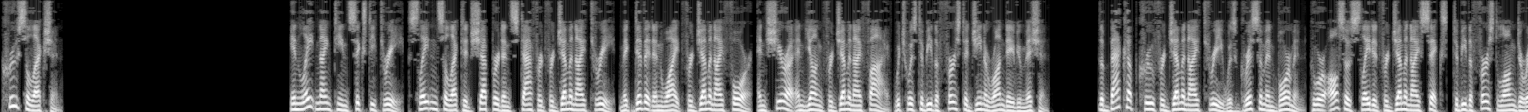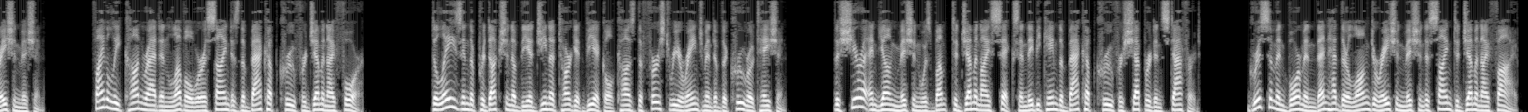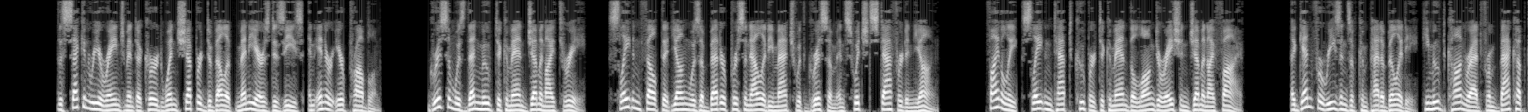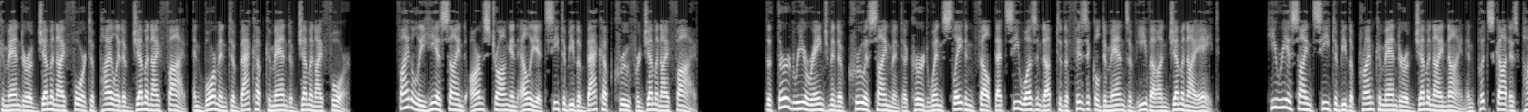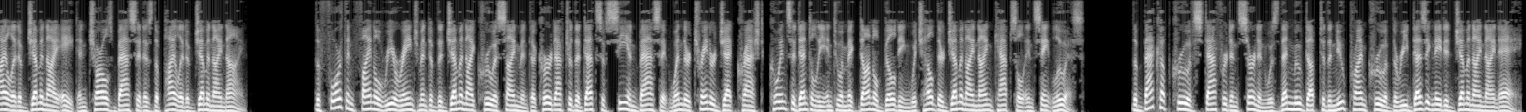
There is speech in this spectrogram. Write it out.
Crew selection In late 1963, Slayton selected Shepard and Stafford for Gemini 3, McDivitt and White for Gemini 4, and Schirra and Young for Gemini 5 which was to be the first Agena rendezvous mission. The backup crew for Gemini 3 was Grissom and Borman, who were also slated for Gemini 6, to be the first long-duration mission. Finally Conrad and Lovell were assigned as the backup crew for Gemini 4. Delays in the production of the Agena target vehicle caused the first rearrangement of the crew rotation. The Schirra and Young mission was bumped to Gemini 6 and they became the backup crew for Shepard and Stafford. Grissom and Borman then had their long-duration mission assigned to Gemini 5. The second rearrangement occurred when Shepard developed Meniere's disease, an inner ear problem. Grissom was then moved to command Gemini 3. Slayton felt that Young was a better personality match with Grissom and switched Stafford and Young. Finally, Slayton tapped Cooper to command the long-duration Gemini 5. Again for reasons of compatibility, he moved Conrad from backup commander of Gemini 4 to pilot of Gemini 5, and Borman to backup command of Gemini 4. Finally he assigned Armstrong and Elliot See to be the backup crew for Gemini 5. The third rearrangement of crew assignment occurred when Slayton felt that See wasn't up to the physical demands of EVA on Gemini 8. He reassigned See to be the prime commander of Gemini 9 and put Scott as pilot of Gemini 8 and Charles Bassett as the pilot of Gemini 9. The fourth and final rearrangement of the Gemini crew assignment occurred after the deaths of See and Bassett when their trainer jet crashed, coincidentally into a McDonnell building which held their Gemini 9 capsule in St. Louis. The backup crew of Stafford and Cernan was then moved up to the new prime crew of the redesignated Gemini 9A.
